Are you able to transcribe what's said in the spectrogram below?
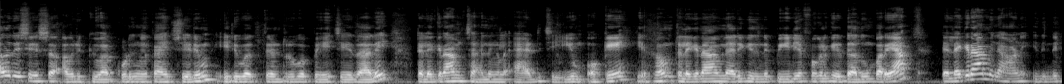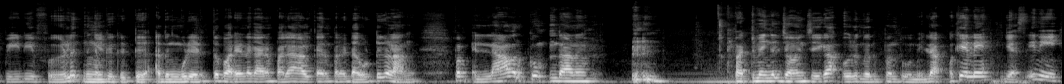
അതിനുശേഷം അവർ ക്യു ആർ കോഡ് നിങ്ങൾക്ക് അയച്ചു തരും. ഇരുപത്തിരണ്ട് രൂപ പേ ചെയ്താൽ ടെലഗ്രാം ചാനൽ നിങ്ങൾ ആഡ് ചെയ്യും. ഓക്കെ ഇപ്പം ടെലഗ്രാമിലായിരിക്കും ഇതിന്റെ പി ഡി എഫുകൾ കിട്ടുക. അതും പറയാം. ടെലഗ്രാമിലാണ് ഇതിന്റെ പി ഡി എഫുകൾ നിങ്ങൾക്ക് കിട്ടുക. അതും കൂടി എടുത്ത് പറയേണ്ട കാര്യം പല ആൾക്കാരും പല ഡൗട്ടുകളാണ് അപ്പം എല്ലാവർക്കും എന്താണ് പറ്റുമെങ്കിൽ ജോയിൻ ചെയ്യുക. ഒരു നിർബന്ധവുമില്ല ഓക്കെ അല്ലേ? യെസ് ഇനി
